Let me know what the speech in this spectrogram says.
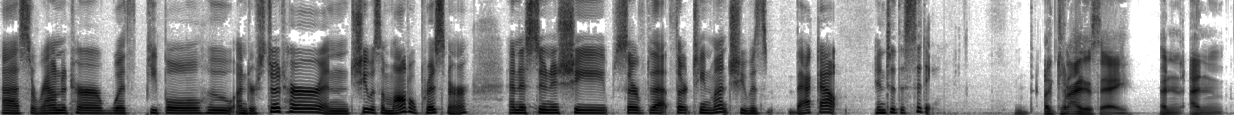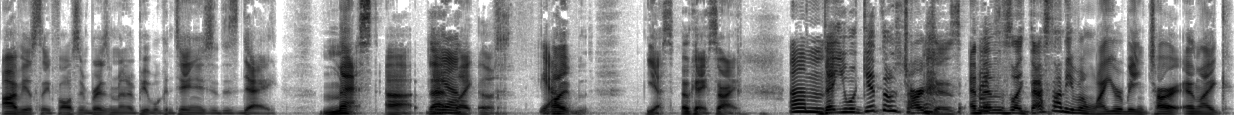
uh, surrounded her with people who understood her, and she was a model prisoner. And as soon as she served that 13 months, she was back out into the city. Uh, can I just say, and and obviously false imprisonment of people continues to this day. Messed up. That Yeah. like ugh. Yeah. Yes. Okay. Sorry. Um, that you would get those charges, and then it's like that's not even why you were being charged. And like,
